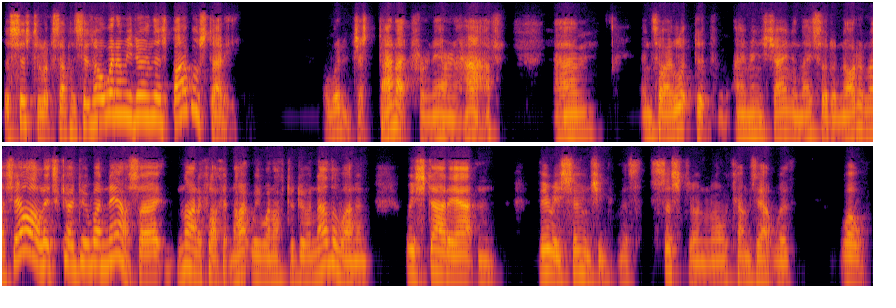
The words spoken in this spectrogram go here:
the sister looks up and says, Oh, when are we doing this Bible study? Well, we'd just done it for an hour and a half. Um, and so I looked at Amy and Shane, and they sort of nodded. And I said, Oh, let's go do one now. So nine o'clock at night, we went off to do another one. And we start out, and very soon, she, the sister in law comes out with, Well,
